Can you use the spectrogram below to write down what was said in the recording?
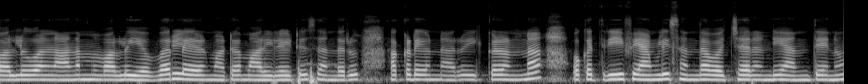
వాళ్ళు వాళ్ళ నాన్నమ్మ వాళ్ళు ఎవ్వరు లేరనమాట మా రిలేటివ్స్ అందరూ అక్కడే ఉన్నారు. ఇక్కడ ఉన్న ఒక త్రీ ఫ్యామిలీస్ అంతా వచ్చారండి అంతేను.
